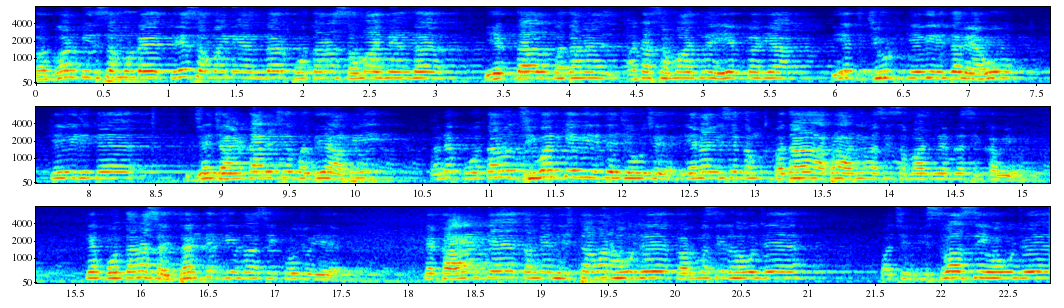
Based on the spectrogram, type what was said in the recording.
ભગવાન બિરસા મુંડાએ તે સમયની અંદર પોતાના સમાજની અંદર એકતા બધાને, આખા સમાજને એક કર્યા. એક જૂથ કેવી રીતે રહેવું? કેવી રીતે જે જાણકારી છે બધી આપી અને પોતાનું જીવન કેવી રીતે જીવવું છે? એના વિશે તમે બધા આપણા આદિવાસી સમાજને એમને શીખવ્યું કે પોતાના સૈદ્ધાંતિક જીવતા શીખવું જોઈએ. કે કારણ કે તમે નિષ્ઠાવાન હોવું જોઈએ, કર્મશીલ હોવું જોઈએ, પછી વિશ્વાસી હોવું જોઈએ.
